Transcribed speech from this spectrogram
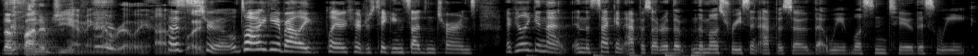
the fun of GMing though, really, honestly. That's true. Well, talking about like player characters taking sudden turns, I feel like in that in the second episode or the the most recent episode that we've listened to this week,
